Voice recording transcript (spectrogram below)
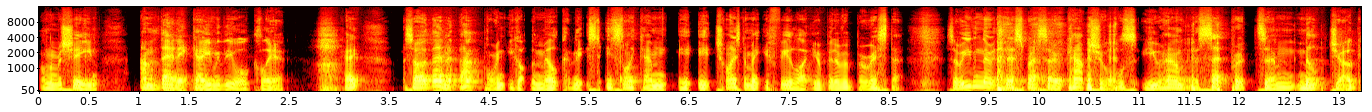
on the machine, and then it gave me the all clear. Okay. So then at that point you got the milk and it's it's like um it, it tries to make you feel like you're a bit of a barista. So even though it's Nespresso capsules, you have the separate um, milk jug.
